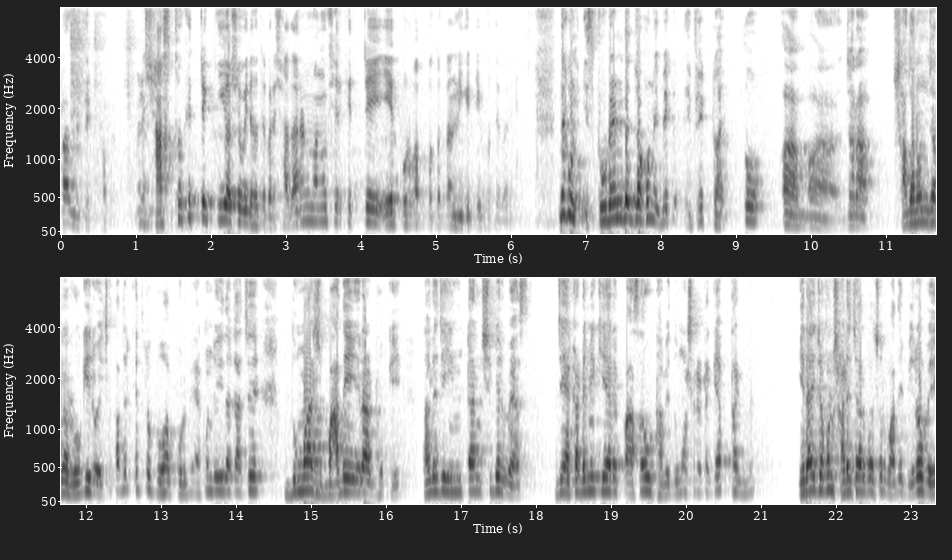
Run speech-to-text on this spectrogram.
টার্ম এফেক্ট হবে। মানে স্বাস্থ্য ক্ষেত্রে কি অসুবিধা হতে পারে? সাধারণ মানুষের ক্ষেত্রে এর প্রভাব কতটা নেগেটিভ হতে পারে? দেখুন স্টুডেন্টদের যখন এফেক্ট হয় তো যারা সাধারণ যারা রোগী রয়েছে তাদের ক্ষেত্রে প্রভাব পড়বে। এখন যদি দেখা যাচ্ছে দু মাস বাদে এরা ঢোকে তাহলে যে ইন্টার্নশিপের ব্যাস যে একাডেমিক ইয়ারে পাস আউট হবে দু মাসের একটা গ্যাপ থাকবে। এরাই যখন সাড়ে চার বছর বাদে বেরোবে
